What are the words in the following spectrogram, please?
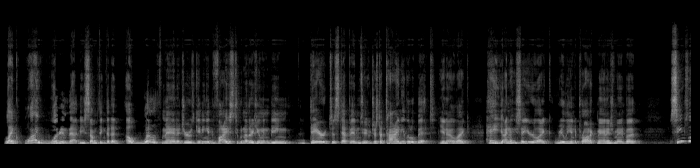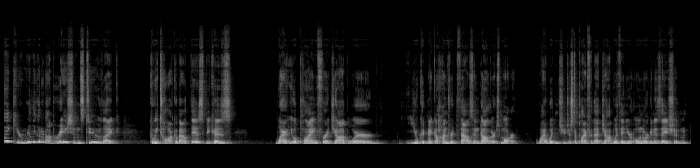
Like, why wouldn't that be something that a, a wealth manager is giving advice to another human being dared to step into? Just a tiny little bit, you know? Like, hey, I know you say you're like really into product management, but seems like you're really good at operations too. Like, can we talk about this? Because why aren't you applying for a job where you could make $100,000 more? Why wouldn't you just apply for that job within your own organization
